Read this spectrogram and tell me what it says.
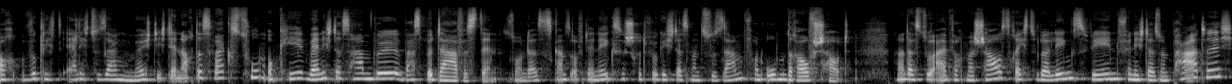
auch wirklich ehrlich zu sagen, möchte ich denn auch das Wachstum? Okay, wenn ich das haben will, was bedarf es denn? So, und das ist ganz oft der nächste Schritt wirklich, dass man zusammen von oben drauf schaut. Ne, dass du einfach mal schaust, rechts oder links, wen finde ich da sympathisch,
